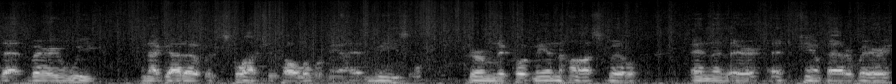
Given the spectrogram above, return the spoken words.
that very week. And I got up with splotches all over me. I had measles. Germany put me in the hospital, and then there at Camp Atterbury,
